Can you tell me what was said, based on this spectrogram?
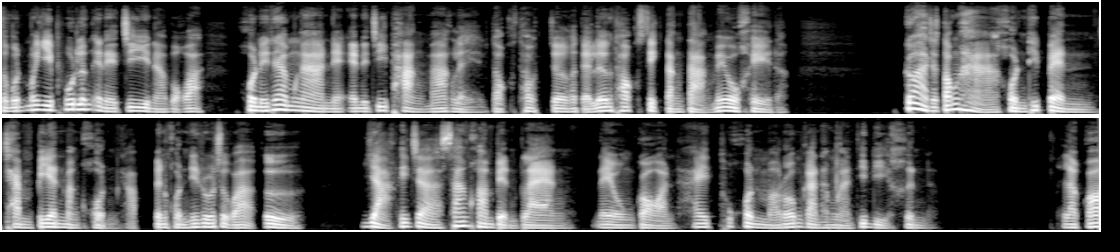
สมมติเมื่อกี้พูดเรื่อง energy นะบอกว่าคนที่ทำงานเนี่ย energy พังมากเลยเจอแต่เรื่อง toxic ต่างๆ ไม่โอเคเนาะก็อาจจะต้องหาคนที่เป็นแชมเปี้ยนบางคนครับ เป็นคนที่รู้สึกว่า เออ อยากที่จะสร้างความเปลี่ยนแปลงในองค์กร ให้ทุกคนมาร่วมกันทำงานที่ดีขึ้น แล้วก็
